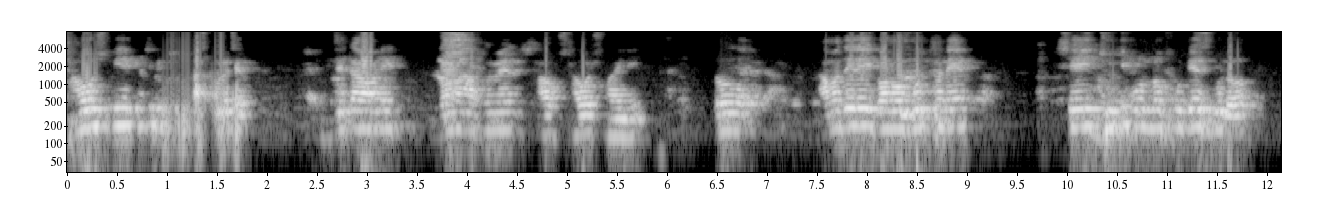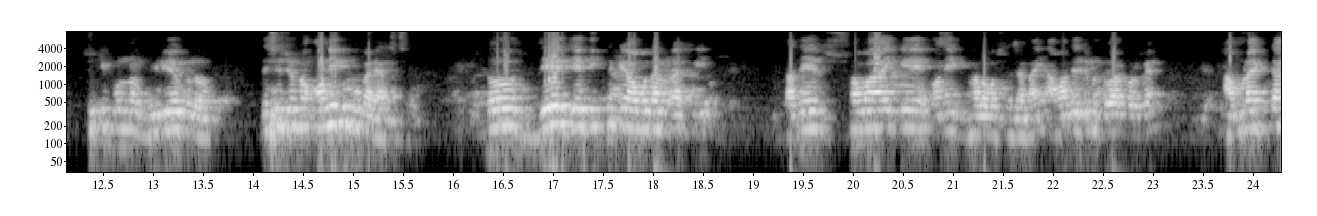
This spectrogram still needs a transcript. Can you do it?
সাহস নিয়ে কিছু কিছু কাজ করেছেন, যেটা অনেক গণমাধ্যমের সাহস হয়নি। তো আমাদের এই গণ অভ্যুত্থানে সেই ঝুঁকিপূর্ণ ফুটেজগুলো ঝুঁকিপূর্ণ ভিডিও গুলো দেশের জন্য অনেক উপকারে আসছে। তো যে যে দিক থেকে অবদান রাখি, তাদের সবাইকে অনেক ভালোবাসা জানাই। আমাদের জন্য দোয়া করবেন। আমরা একটা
